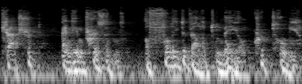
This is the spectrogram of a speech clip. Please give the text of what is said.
captured and imprisoned a fully developed male Kryptonian.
